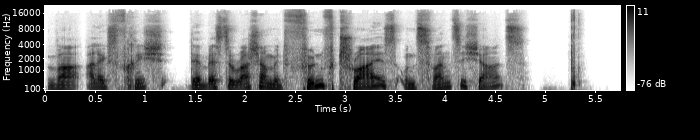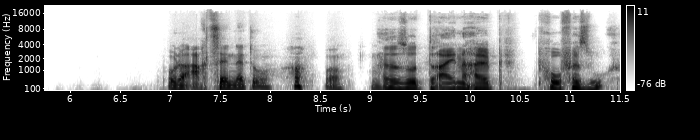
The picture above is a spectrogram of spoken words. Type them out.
war Alex Frisch der beste Rusher mit 5 Tries und 20 Yards. Oder 18 netto. Ha, oh. Also so dreieinhalb pro Versuch.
